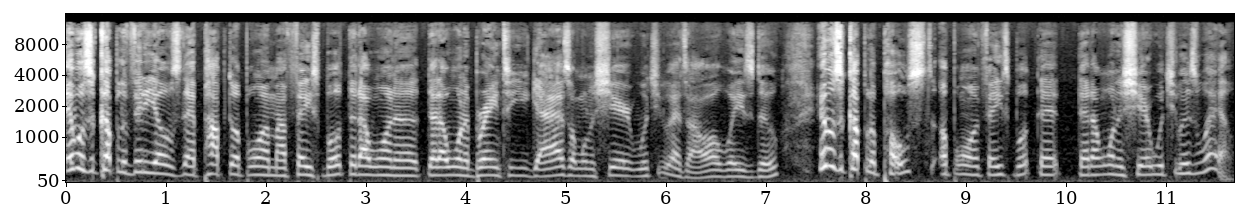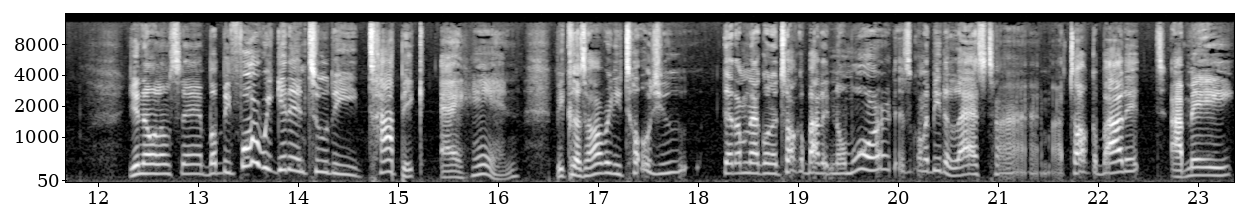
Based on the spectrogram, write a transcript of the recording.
It was a couple of videos that popped up on my Facebook that I wanna that I wanna bring to you guys. I want to share it with you as I always do. It was a couple of posts up on Facebook that that I want to share with you as well. You know what I'm saying? But before we get into the topic at hand, because I already told you that I'm not going to talk about it no more, it's going to be the last time I talk about it. I made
